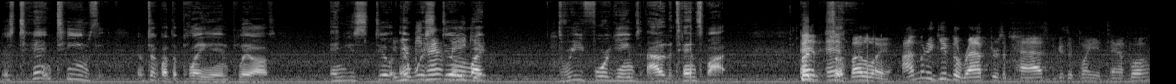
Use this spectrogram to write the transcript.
There's 10 teams. I'm talking about the play in playoffs. And you still, And and, we're still like it. three, four games out of the 10 spot. And, and so- by the way, I'm going to give the Raptors a pass because they're playing in Tampa.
